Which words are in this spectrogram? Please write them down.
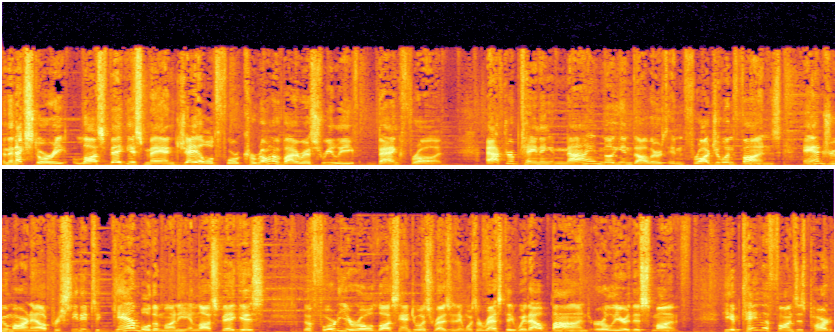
In the next story, Las Vegas man jailed for coronavirus relief bank fraud. After obtaining $9 million in fraudulent funds, Andrew Marnell proceeded to gamble the money in Las Vegas. The 40 year old Los Angeles resident was arrested without bond earlier this month. He obtained the funds as part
